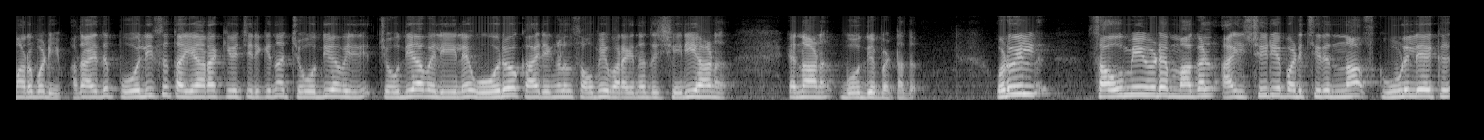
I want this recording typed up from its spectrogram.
മറുപടിയും അതായത് പോലീസ് തയ്യാറാക്കി വെച്ചിരിക്കുന്ന ചോദ്യാവലി ചോദ്യാവലിയിലെ ഓരോ കാര്യങ്ങളും സൗമ്യ പറയുന്നത് ശരിയാണ് എന്നാണ് ബോധ്യപ്പെട്ടത്. ഒടുവിൽ സൗമ്യയുടെ മകൾ ഐശ്വര്യ പഠിച്ചിരുന്ന സ്കൂളിലേക്ക്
